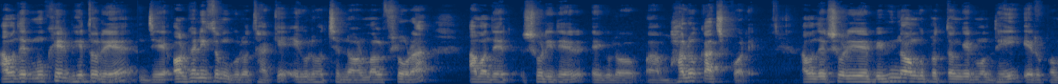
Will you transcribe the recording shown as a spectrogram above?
আমাদের মুখের ভেতরে যে অর্গানিজমগুলো থাকে, এগুলো হচ্ছে নর্মাল ফ্লোরা। আমাদের শরীরের এগুলো ভালো কাজ করে। আমাদের শরীরের বিভিন্ন অঙ্গ প্রত্যঙ্গের মধ্যেই এরকম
